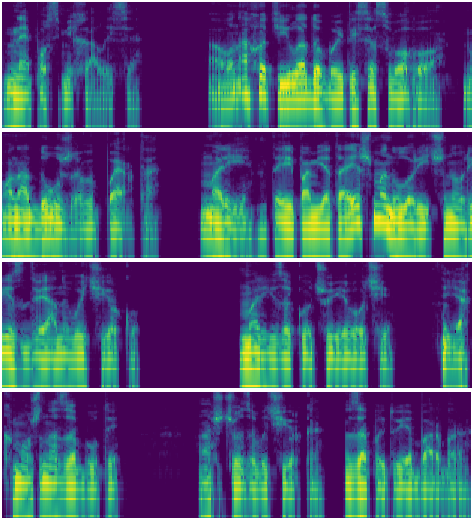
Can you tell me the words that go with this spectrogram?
не посміхалися. А вона хотіла добитися свого, вона дуже вперта. Марі, ти пам'ятаєш минулорічну різдвяну вечірку? Марі закочує очі. Як можна забути? А що за вечірка? запитує Барбара.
